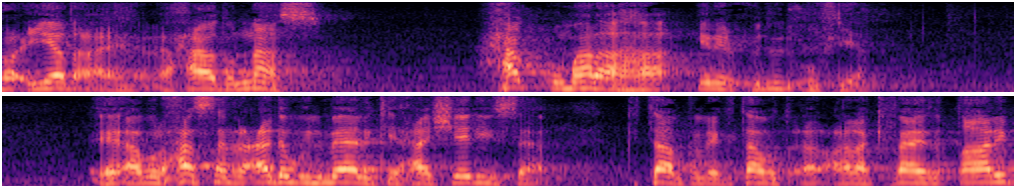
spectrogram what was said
raciyada ah axaad الnaas xaq uma laha inay xuduud oofiyaan abulxasan alcadawi اlmaliki xaashiyadiisa kitaabka le kitaab calى kifaayat الطaalib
